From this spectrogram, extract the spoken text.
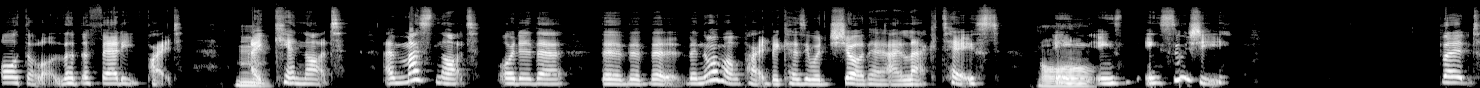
otoro, the, the fatty part. Mm. I hmm. cannot, I must not order the, the, the, the, the normal part because it would show that I lack taste oh. in, in in sushi. But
